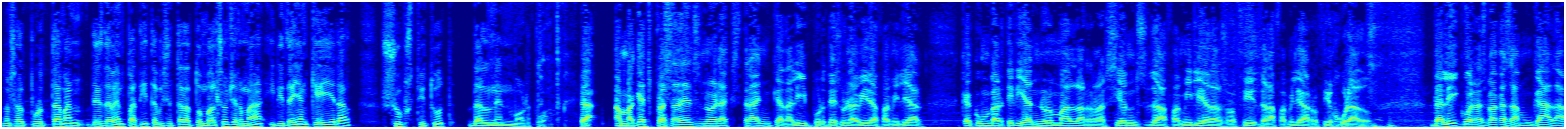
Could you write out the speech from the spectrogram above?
doncs el portaven des de ben petit a visitar la tomba del seu germà i li deien que ell era el substitut del nen mort. Ja, amb aquests precedents no era estrany que Dalí portés una vida familiar que convertiria en normal les relacions de, família dels Rocío, de la família de Rocío Jurado. Dalí, quan es va casar amb Gala,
